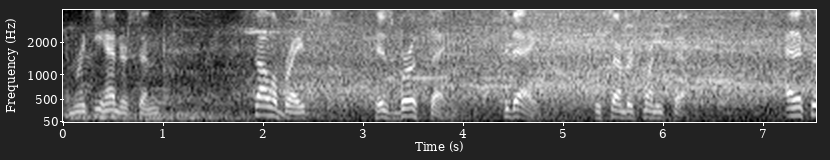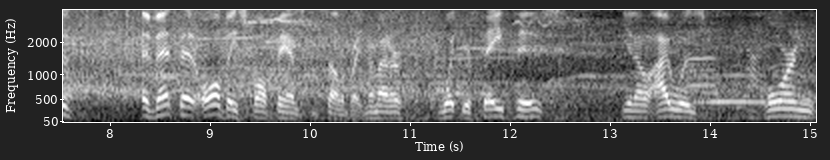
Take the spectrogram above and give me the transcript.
And Rickey Henderson celebrates his birthday today, December 25th. And it's an event that all baseball fans can celebrate, no matter what your faith is. You know, I was born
